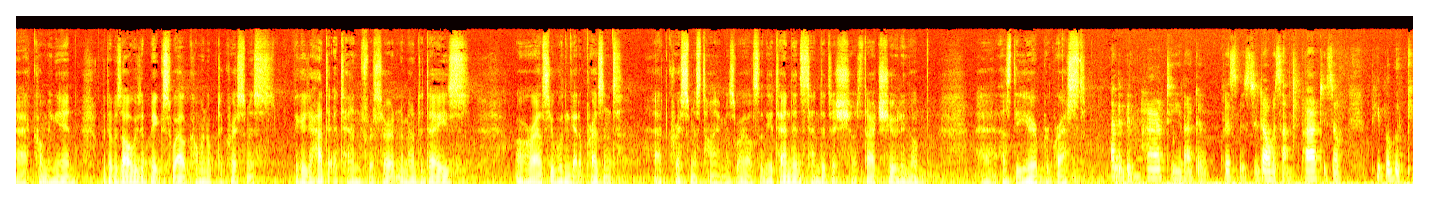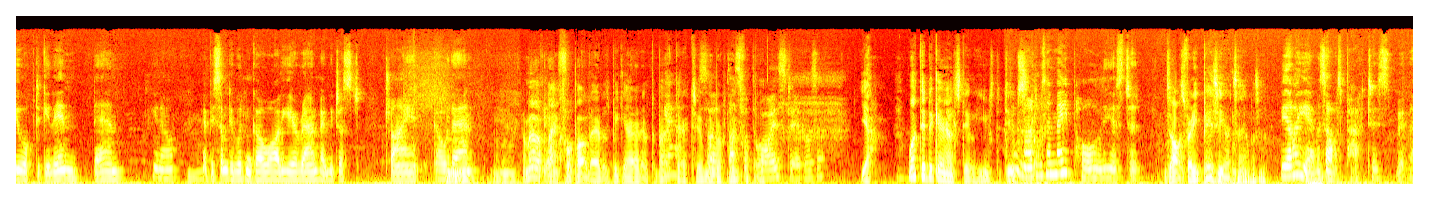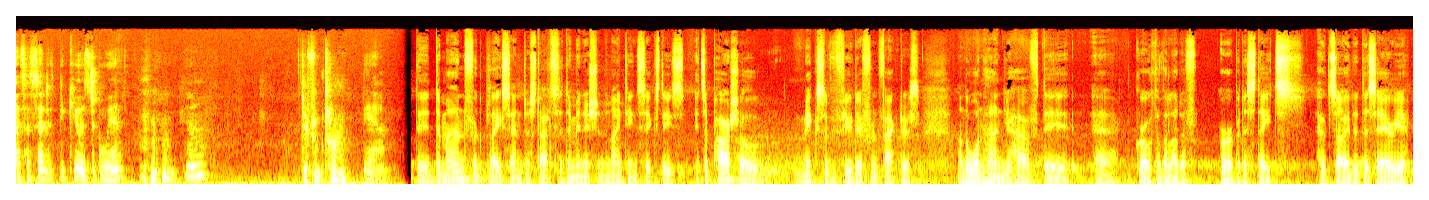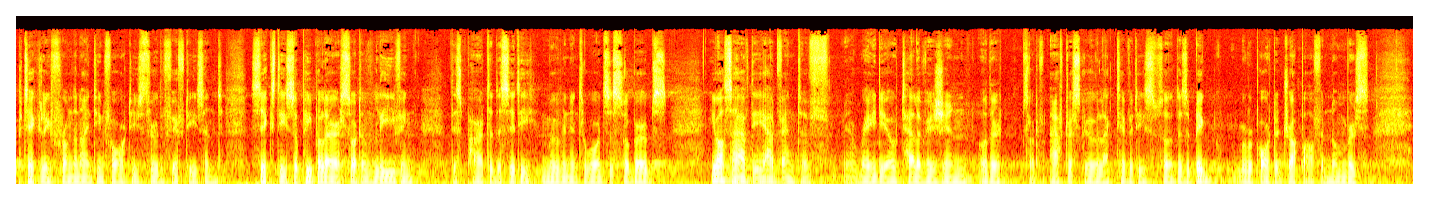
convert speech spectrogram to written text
uh, coming in, but there was always a big swell coming up to Christmas because you had to attend for a certain amount of days, or else you wouldn't get a present at Christmas time as well. So the attendance tended to sh- start shooting up uh, as the year progressed. Had a big party like a Christmas. They'd always have parties, so people would queue up to get in. Then, you know, maybe somebody wouldn't go all year round. Maybe just try and go then. Mm. I remember playing football there. There was a big yard out the back there too. I So remember playing that's what the boys did, was it? Yeah. What did the girls do? You used to I do don't know. stuff. There was a maypole. They used to. It's always very busy, I'd say, wasn't it? Yeah, yeah, it was always packed. It's- As I said, it'd be queues to go in. you know? Different time. Yeah. The demand for the play centre starts to diminish in the 1960s. It's a partial mix of a few different factors. On the one hand, you have the uh, growth of a lot of urban estates outside of this area, particularly from the 1940s through the 50s and 60s. So people are sort of leaving this part of the city, moving in towards the suburbs. You also have the advent of you know, radio, television, other sort of after school activities. So there's a big reported drop off in numbers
